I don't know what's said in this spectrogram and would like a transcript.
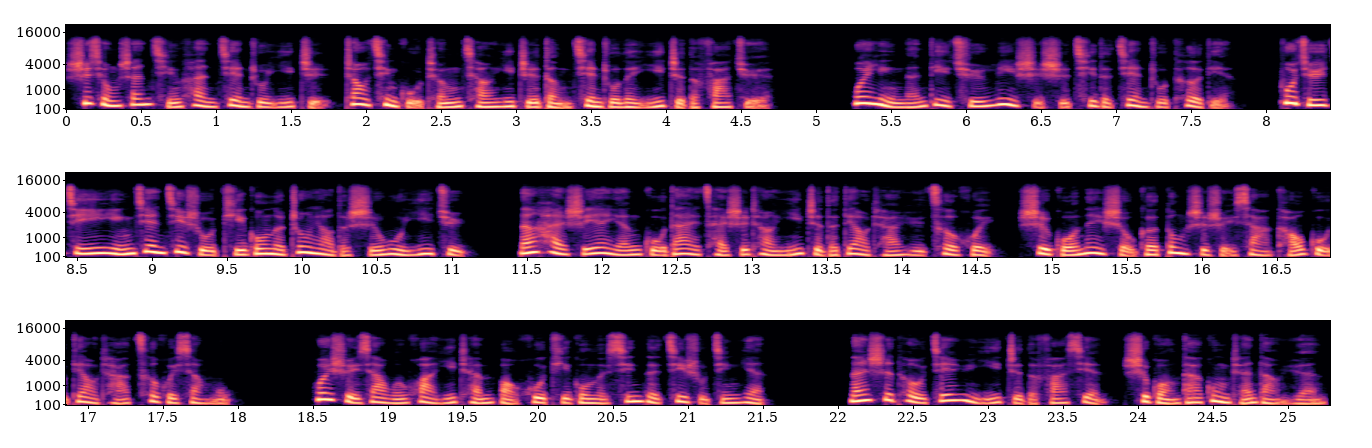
狮雄山秦汉建筑遗址、肇庆古城墙遗址等建筑类遗址的发掘，为岭南地区历史时期的建筑特点、布局及营建技术提供了重要的实物依据。南海实验岩古代采石场遗址的调查与测绘是国内首个洞式水下考古调查测绘项目，为水下文化遗产保护提供了新的技术经验。南石头监狱遗址的发现是广大共产党员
